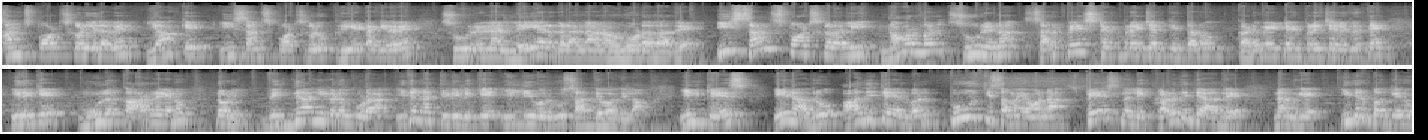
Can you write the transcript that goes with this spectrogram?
ಸನ್ ಸ್ಪಾಟ್ಸ್ಗಳು ಇದಾವೆ. ಯಾಕೆ ಈ ಸನ್ ಸ್ಪಾಟ್ಸ್ಗಳು ಕ್ರಿಯೇಟ್ ಆಗಿದಾವೆ? ಸೂರ್ಯನ ಲೇಯರ್ ಗಳನ್ನ ನಾವು ನೋಡೋದಾದ್ರೆ, ಈ ಸನ್ ಸ್ಪಾಟ್ಸ್ಗಳಲ್ಲಿ ನಾರ್ಮಲ್ ಸೂರ್ಯನ ಸರ್ಫೇಸ್ ಟೆಂಪರೇಚರ್ ಗಿಂತನೂ ಕಡಿಮೆ ಟೆಂಪರೇಚರ್ ಇರುತ್ತೆ. ಇದಕ್ಕೆ ಮೂಲ ಕಾರಣ ಏನು? ನೋಡಿ, ವಿಜ್ಞಾನಿಗಳು ಕೂಡ ಇದನ್ನ ತಿಳಿಲಿಕ್ಕೆ ಇಲ್ಲಿವರೆಗೂ ಸಾಧ್ಯವಾಗಿಲ್ಲ. ಇನ್ ಕೇಸ್ ಏನಾದ್ರೂ ಆದಿತ್ಯ ಎಲ್ವನ್ ಪೂರ್ತಿ ಸಮಯವನ್ನ ಸ್ಪೇಸ್ನಲ್ಲಿ ಕಳೆದಿದ್ದೆ ಆದ್ರೆ ನಮಗೆ ಇದ್ರ ಬಗ್ಗೆನೂ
